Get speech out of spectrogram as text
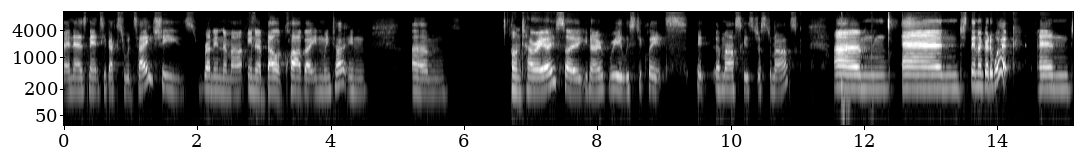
and as Nancy Baxter would say, she's running a ma- in a balaclava in winter in um, Ontario. So you know, realistically, it's it, a mask is just a mask. Um, and then I go to work and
